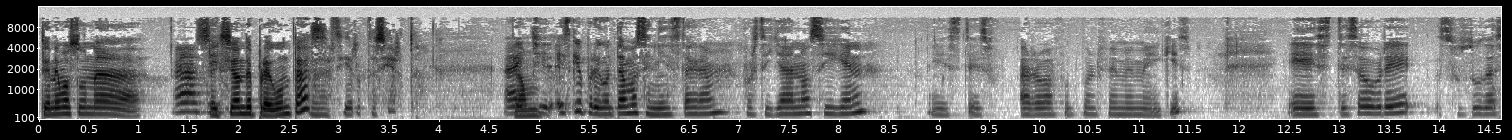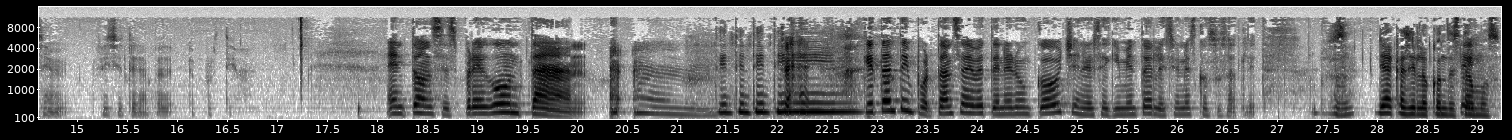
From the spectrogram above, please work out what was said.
tenemos una Ah, sí. sección de preguntas. Ah, cierto, cierto. Ay. Es que preguntamos en Instagram, por si ya nos siguen, este es arroba este, sobre sus dudas en fisioterapia. Entonces, preguntan, tin. ¿qué tanta importancia debe tener un coach en el seguimiento de lesiones con sus atletas? Pues, ya casi lo contestamos.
